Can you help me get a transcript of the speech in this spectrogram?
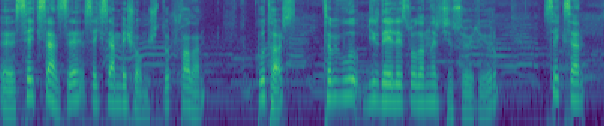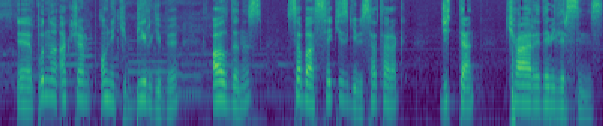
Ee, 80 ise 85 olmuştur falan. Bu tarz. Tabi bu 1 DL'si olanlar için söylüyorum. 80 e, bunu akşam 12 1 gibi aldınız. Sabah 8 gibi satarak cidden kar edebilirsiniz.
